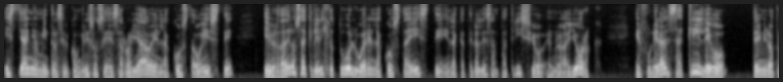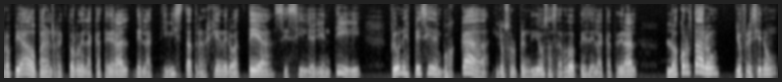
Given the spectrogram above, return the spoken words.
este año mientras el Congreso se desarrollaba en la costa oeste, el verdadero sacrilegio tuvo lugar en la costa este, en la Catedral de San Patricio, en Nueva York. El funeral sacrílego, término apropiado para el rector de la catedral de la activista transgénero atea Cecilia Gentili, fue una especie de emboscada y los sorprendidos sacerdotes de la catedral lo acortaron y ofrecieron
